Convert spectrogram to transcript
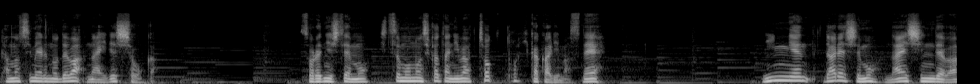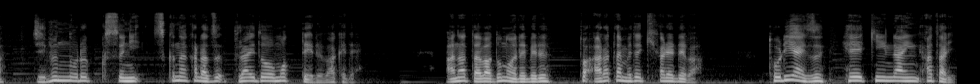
楽しめるのではないでしょうか。それにしても質問の仕方にはちょっと引っかかりますね。人間誰しも内心では自分のルックスに少なからずプライドを持っているわけで、あなたはどのレベルと改めて聞かれれば、とりあえず平均ラインあたり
